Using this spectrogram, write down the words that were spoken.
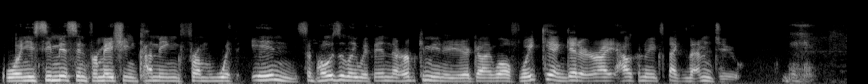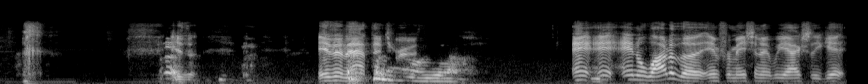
when you see misinformation coming from within, supposedly within the herp community, you're going, well, if we can't get it right, how can we expect them to? Isn't isn't that the truth? Oh, And, and, and a lot of the information that we actually get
